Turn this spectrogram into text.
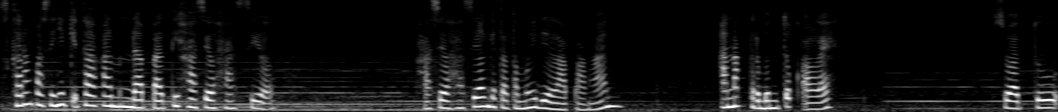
sekarang pastinya kita akan mendapati hasil-hasil hasil-hasil yang kita temui di lapangan anak terbentuk oleh suatu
